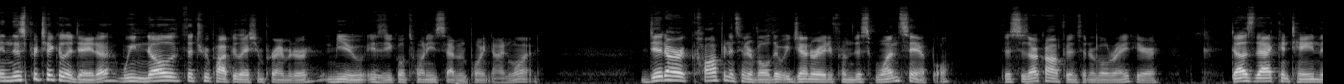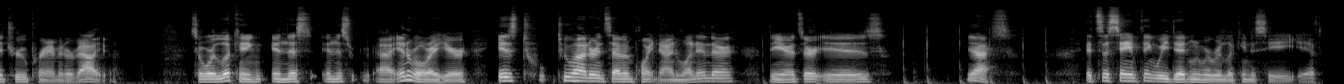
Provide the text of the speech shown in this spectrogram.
in this particular data, we know that the true population parameter, mu, is equal to 27.91. Did our confidence interval that we generated from this one sample, this is our confidence interval right here, does that contain the true parameter value? So we're looking in this in this uh, interval right here, is 207.91 in there? The answer is yes. It's the same thing we did when we were looking to see if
